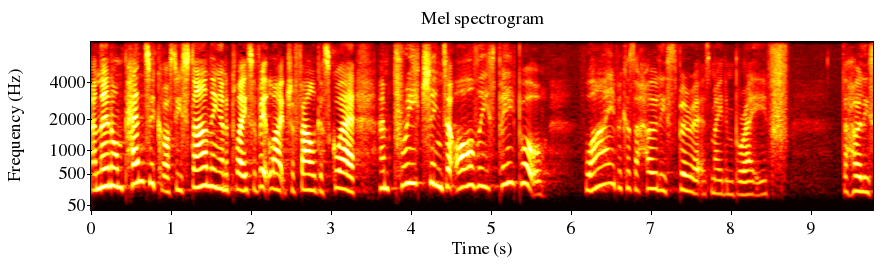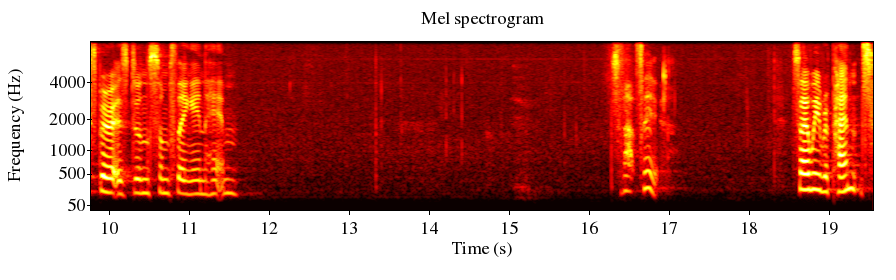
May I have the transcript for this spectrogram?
And then on Pentecost, he's standing in a place a bit like Trafalgar Square and preaching to all these people. Why? Because the Holy Spirit has made him brave. The Holy Spirit has done something in him. So that's it. So we repent,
